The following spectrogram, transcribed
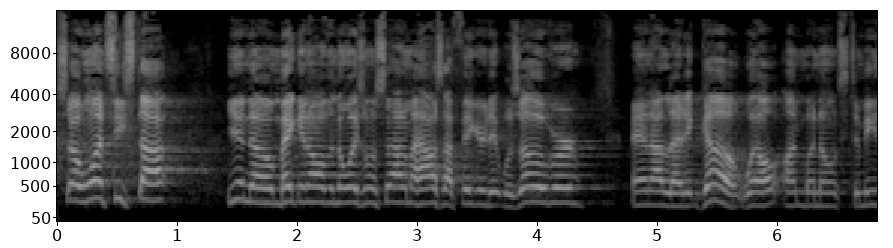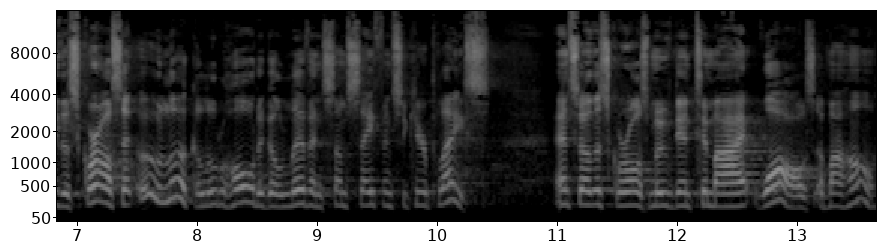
so once he stopped, you know, making all the noise on the side of my house, I figured it was over and I let it go. Well, unbeknownst to me, the squirrel said, "Ooh, look, a little hole to go live in some safe and secure place." And so the squirrels moved into my walls of my home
